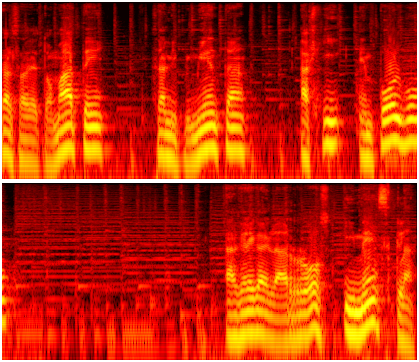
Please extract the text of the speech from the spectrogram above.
salsa de tomate, sal y pimienta, ají en polvo. Agrega el arroz y mezcla.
